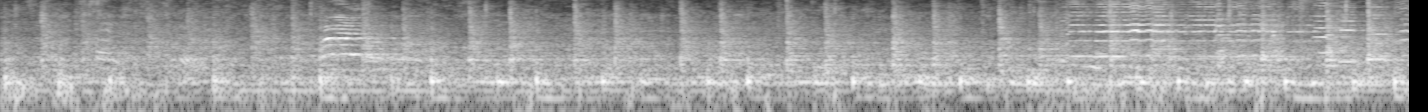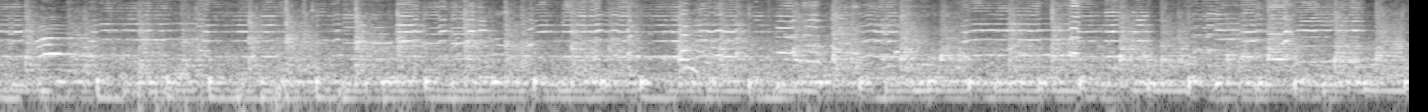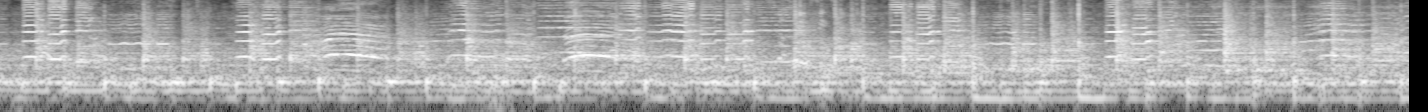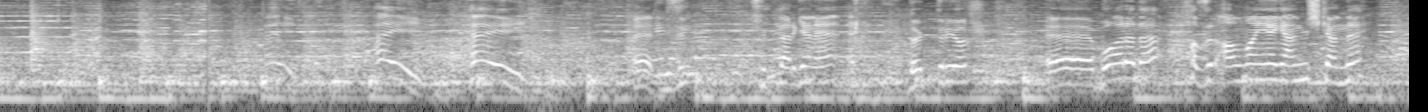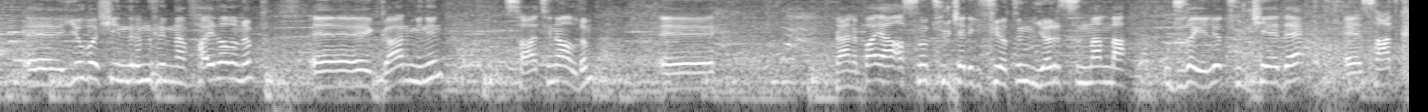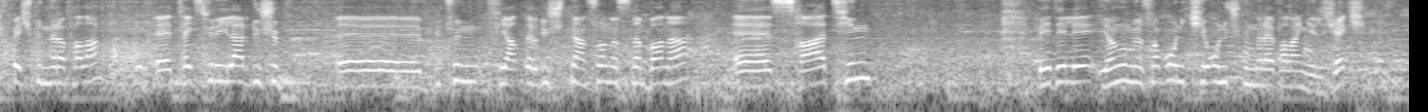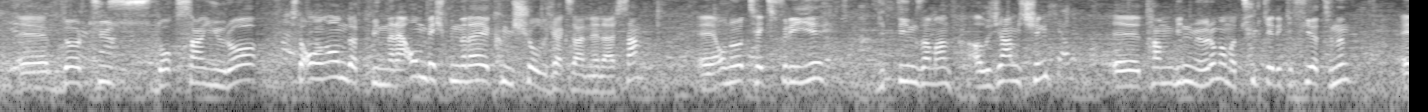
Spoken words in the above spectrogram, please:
Döktürüyor. Ee, bu arada hazır Almanya'ya gelmişken de e, yılbaşı indirimlerinden faydalanıp e, Garmin'in saatini aldım. E, yani bayağı aslında Türkiye'deki fiyatın yarısından da ucuza geliyor. Türkiye'de e, saat 45 bin lira falan. E, tax free'ler düşüp e, bütün fiyatları düştükten sonrasında bana e, saatin bedeli yanılmıyorsam 12-13 bin liraya falan gelecek. E, 490 euro işte 10-14 bin lira 15 bin liraya yakın bir şey olacak zannedersem. E, onu tax free'yi gittiğim zaman alacağım için e, tam bilmiyorum ama Türkiye'deki fiyatının e,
